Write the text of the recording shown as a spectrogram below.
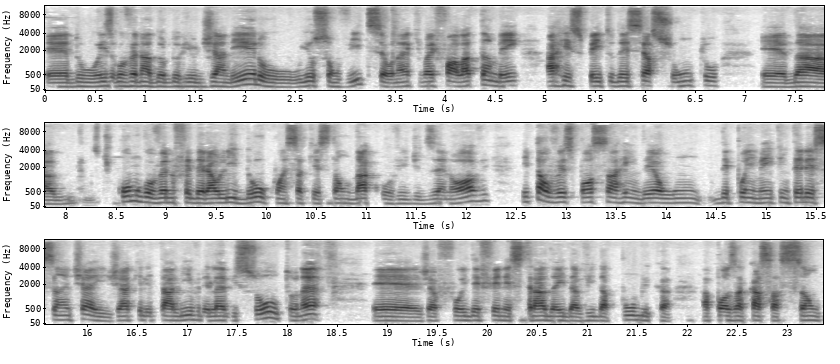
é, do ex-governador do Rio de Janeiro, Wilson Witzel, né, que vai falar também a respeito desse assunto é, da, de como o governo federal lidou com essa questão da Covid-19 e talvez possa render algum depoimento interessante aí, já que ele está livre, leve e solto, né? é, já foi defenestrado aí da vida pública após a cassação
